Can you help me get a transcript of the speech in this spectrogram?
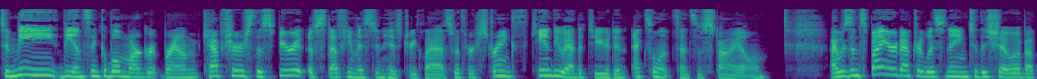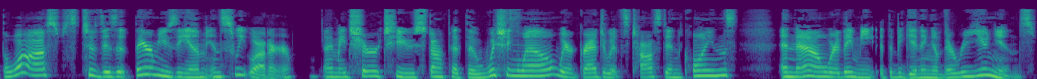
To me, the unsinkable Margaret Brown captures the spirit of stuff you missed in history class with her strength, can-do attitude, and excellent sense of style. I was inspired after listening to the show about the wasps to visit their museum in Sweetwater. I made sure to stop at the wishing well where graduates tossed in coins and now where they meet at the beginning of their reunions.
